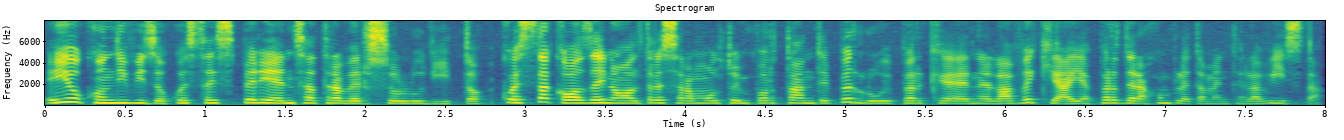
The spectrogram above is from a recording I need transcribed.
e io ho condiviso questa esperienza attraverso l'udito. Questa cosa inoltre sarà molto importante per lui perché nella vecchiaia perderà completamente la vista.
